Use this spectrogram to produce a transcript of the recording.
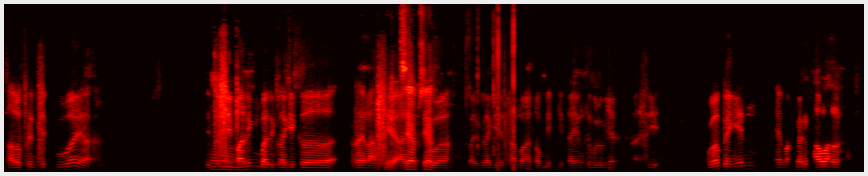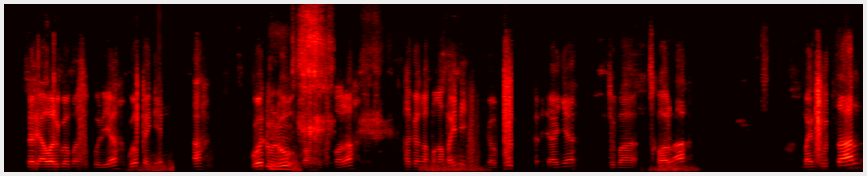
kalau prinsip gue ya itu sih Hmm. paling balik lagi ke relasi ya siap, siap. gue balik lagi sama topik kita yang sebelumnya relasi gue pengen emang dari awal dari awal gue masuk kuliah gue pengen ah gue dulu Hmm. waktu sekolah kagak ngapa-ngapain nih gabut kerjanya cuma sekolah main futsal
